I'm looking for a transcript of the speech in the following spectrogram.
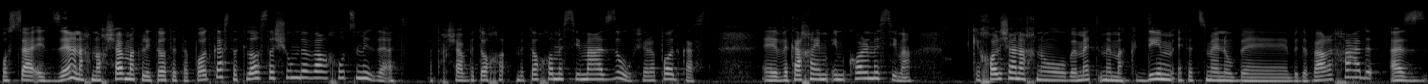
עושה את זה, אנחנו עכשיו מקליטות את הפודקאסט, את לא עושה שום דבר חוץ מזה, את, את עכשיו בתוך, בתוך המשימה הזו של הפודקאסט. אה, וככה עם, עם כל משימה. ככל שאנחנו באמת ממקדים את עצמנו בדבר אחד, אז,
